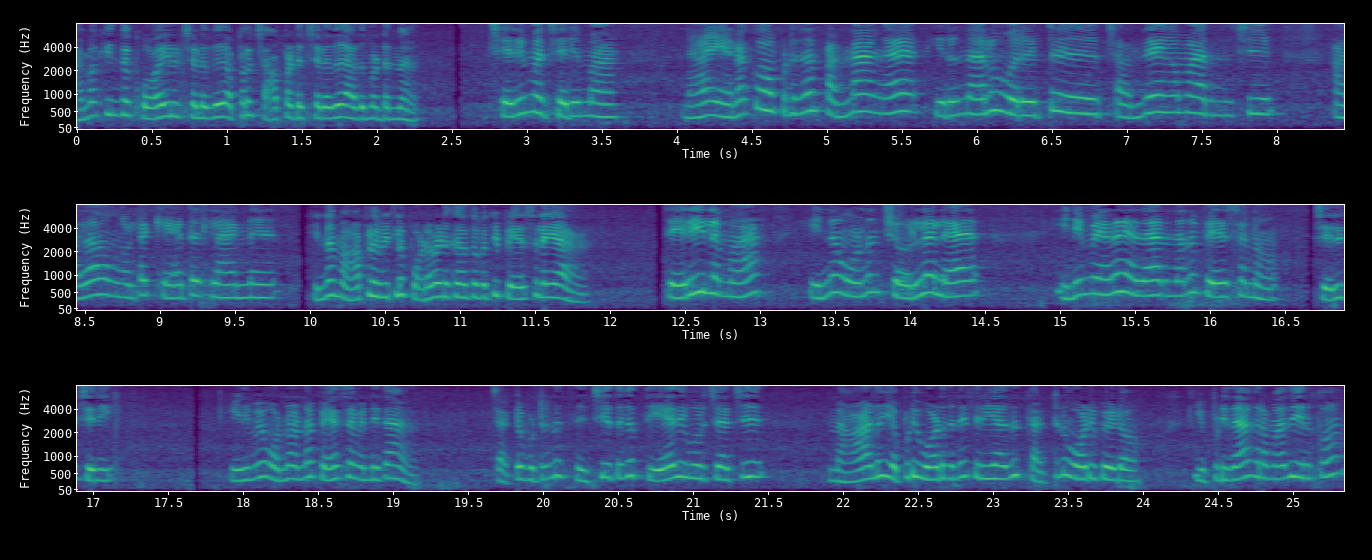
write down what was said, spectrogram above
நமக்கு இந்த கோயில் செலவு அப்புறம் சாப்பாடு செலவு அது மட்டும்தான். சரிம்மா சரிம்மா. நான் எனக்கும் அப்படிதான் பண்ணாங்க. இருந்தாலும் ஒரு எட்டு சந்தேகமா இருந்துச்சு. அதான் உங்கள்கிட்ட கேட்டுக்கலான்னு. இன்னும் மாப்பிள்ளை வீட்டில் புடவை எடுக்கிறத பற்றி பேசலையா? தெரியலம்மா. இன்னும் ஒன்றும் சொல்லலை. இனிமே தான் எதா இருந்தாலும் பேசணும். சரி சரி. இனிமேல் ஒன்று ஒன்றா பேச வேண்டியதான் சட்டுப்பட்டுன்னு நிச்சயத்துக்கு தேதி குறிச்சாச்சு. நாளும் எப்படி ஓடுதுன்னே தெரியாது தட்டுன்னு ஓடி போயிடும். இப்படிதாங்கிற மாதிரி இருக்கும்.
